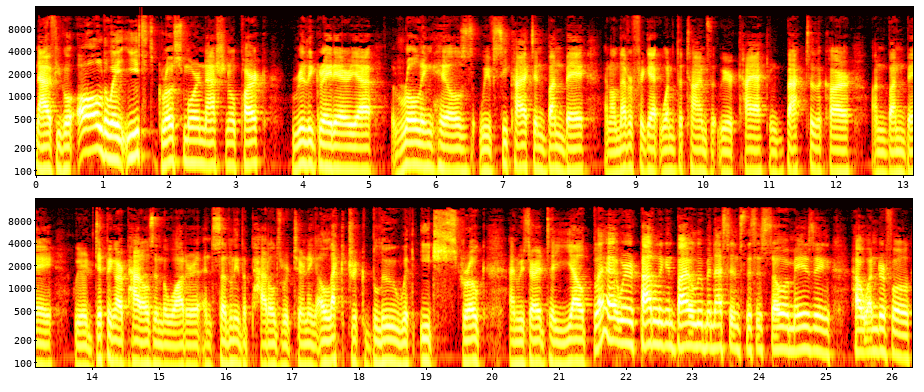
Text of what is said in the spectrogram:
Now, if you go all the way east, Gros Morne National Park, really great area, rolling hills. We've sea kayaked in Bonne Bay, and I'll never forget one of the times that we were kayaking back to the car on Bonne Bay we were dipping our paddles in the water, and suddenly the paddles were turning electric blue with each stroke. And we started to yell, We're paddling in bioluminescence. This is so amazing. How wonderful.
